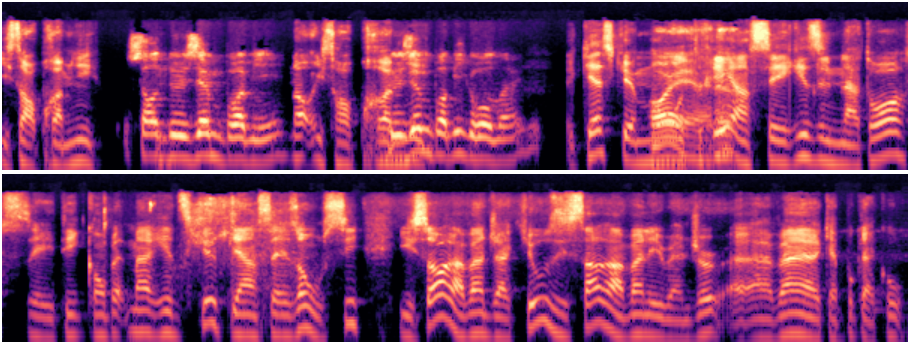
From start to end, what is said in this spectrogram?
Il sort premier. Ils sont deuxième premier. Non, il sort premier. Deuxième premier gros mec. Qu'est-ce a Ouais, montré euh, en séries éliminatoires? C'était complètement ridicule. Puis en saison aussi, il sort avant Jack Hughes, il sort avant les Rangers, euh, avant Capo Caco.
